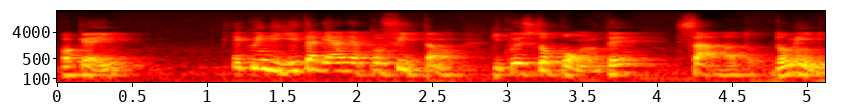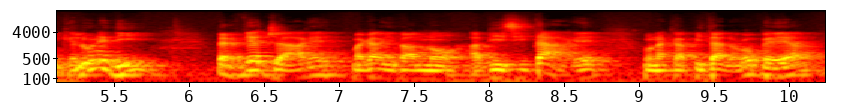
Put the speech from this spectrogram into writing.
ok? E quindi gli italiani approfittano di questo ponte sabato, domenica e lunedì per viaggiare, magari vanno a visitare una capitale europea,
